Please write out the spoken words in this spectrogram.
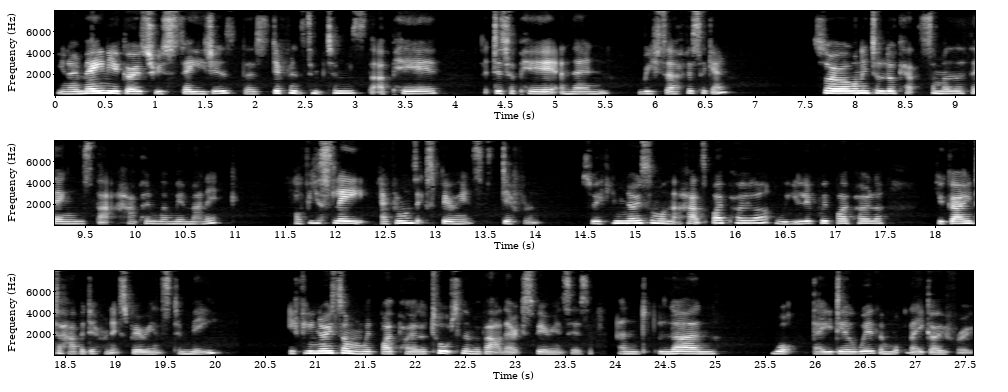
You know, mania goes through stages. There's different symptoms that appear, that disappear, and then resurface again. So I wanted to look at some of the things that happen when we're manic. Obviously, everyone's experience is different. So if you know someone that has bipolar or you live with bipolar, you're going to have a different experience to me. If you know someone with bipolar, talk to them about their experiences and learn what they deal with and what they go through.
